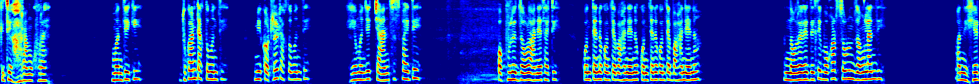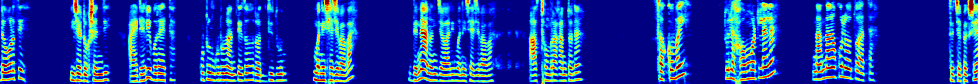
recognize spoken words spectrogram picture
किती हरामखोर आहे. म्हणते की दुकान टाकतो म्हणते. मी कटलं टाकतो म्हणते. हे म्हणजे चान्सच पाहिजे. पप्पूला जवळ आणण्यासाठी. कोणत्या ना कोणत्या बहाण्यानं कोणत्या ना कोणत्या बहाण्यानं. नवऱ्याला देते मोकाट सोडून जंगलांदी आणि हे डवरते हिच्या डोक्यांदी आयडिया बी बऱ्या येतात. कुठून कुठून आणते तर रद्दीतून मनीषाचे बाबा. दे ना आनंद जवारी मनीषाचे बाबा. आज थुंबरा काढतो ना. सखूबाई तुला हव म्हटलं ना? नांदा नको लावतो आता. त्याच्यापेक्षा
